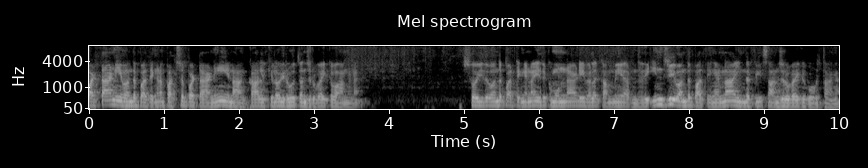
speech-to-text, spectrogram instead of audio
பட்டாணி வந்து பார்த்தீங்கன்னா பச்சை பட்டாணி நான் கால் கிலோ இருபத்தஞ்சு ரூபாய்க்கு வாங்கினேன். ஸோ இது வந்து பார்த்தீங்கன்னா இதுக்கு முன்னாடி விலை கம்மியாக இருந்தது. இஞ்சி வந்து பார்த்தீங்கன்னா இந்த பீஸ் அஞ்சு ரூபாய்க்கு கொடுத்தாங்க.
